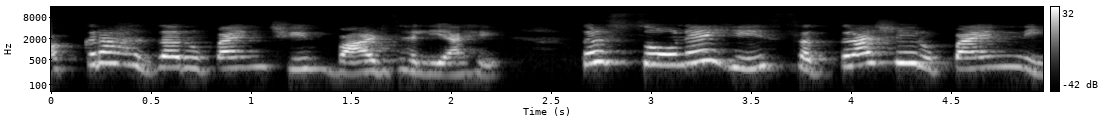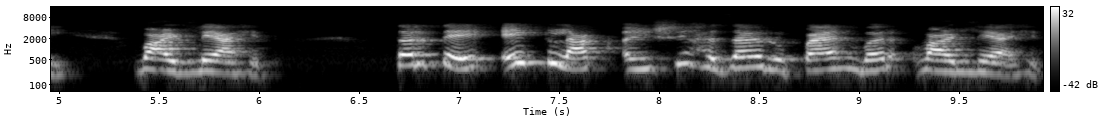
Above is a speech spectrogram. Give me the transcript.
अकरा हजार रुपयांची वाढ झाली आहे. तर सोनेही सतराशे रुपयांनी वाढले आहेत. तर ते एक लाख ऐंशी हजार रुपयांवर वाढले आहेत.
